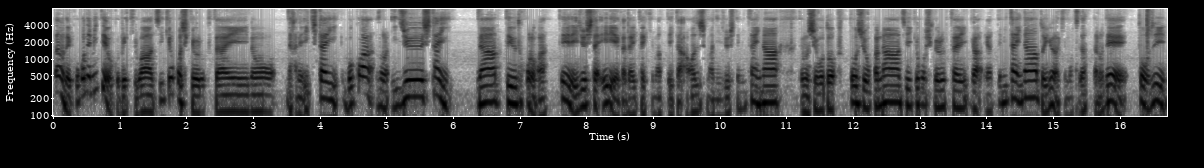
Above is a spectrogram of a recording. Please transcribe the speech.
なので、ここで見ておくべきは、地域おこし協力隊の、なんかね、行きたい、僕はその移住したいなっていうところがあって、移住したエリアが大体決まっていた。淡路島に移住してみたいな。でも仕事どうしようかな。地域おこし協力隊がやってみたいなというような気持ちだったので、当時、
